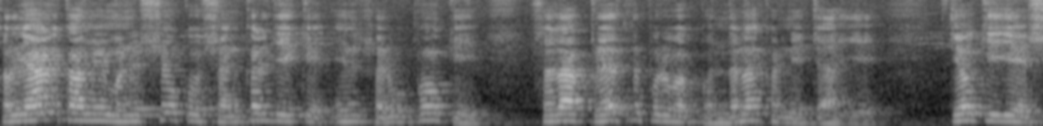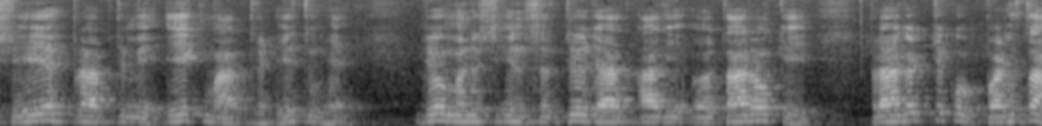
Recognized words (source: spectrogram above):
कल्याणकामी मनुष्यों को शंकर जी के इन स्वरूपों की सदा प्रयत्नपूर्वक वंदना करनी चाहिए, क्योंकि ये श्रेय प्राप्ति में एकमात्र हेतु है। जो मनुष्य इन सद्योजात आदि अवतारों के प्रागट्य को पढ़ता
